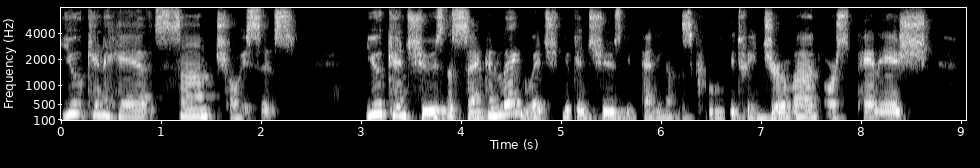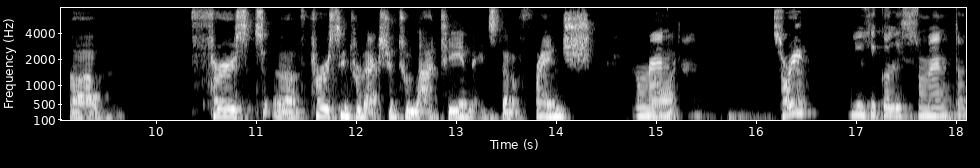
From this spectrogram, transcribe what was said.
you can have some choices. You can choose the second language. You can choose, depending on the school, between German or Spanish, um, first, uh, first introduction to Latin instead of French. Uh, sorry? Musical instrumental.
